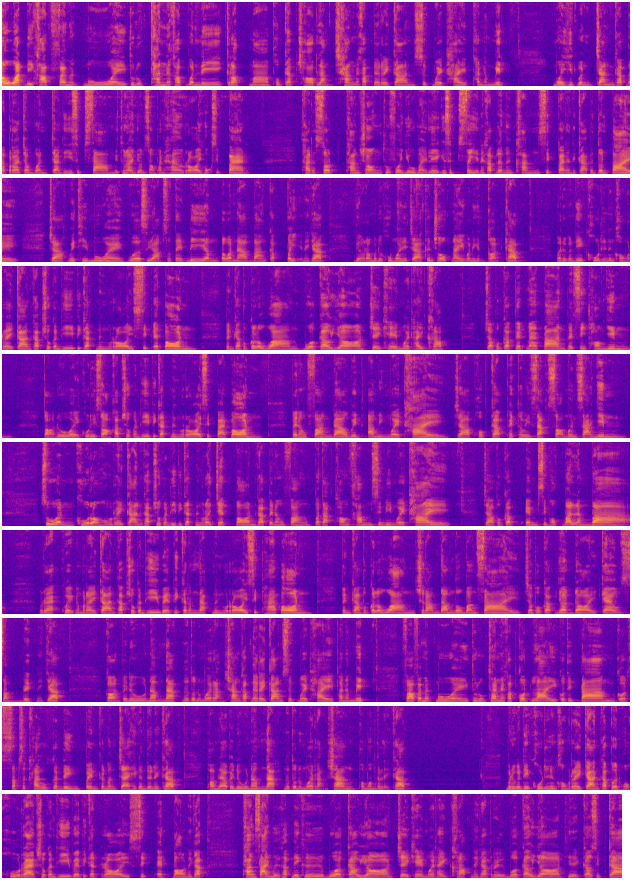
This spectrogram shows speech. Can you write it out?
สวัสดีครับ แฟนมวยทุกท่านนะครับ วันนี้กลับมาพบกับชอบหลังช่างนะครับ ในรายการศึกมวยไทยพันธมิตร มวยฮิตวันจันทร์ครับณประจำวันจันทร์ที่ 23 มิถุนายน 2568 ถ่ายทอดสดทางช่อง2 for you หมายเลข 24 นะครับ เริ่มแข่งขัน 18นาฬิกาเป็นต้นไป จากเวทีมวยเวอร์สยามสเตเดียม ตะวันนาบางกะปินะครับ เดี๋ยวเรามาดูคู่มวยที่จะขึ้นชกในวันนี้กันก่อนครับ มาดูกันที่คู่ที่ 1 ของรายการครับชกกันที่พิกัด 111 ปอนด์เป็นการพบกันระหว่างบัวเก้ายอด JK มวยไทยครับ จะพบกับเพชรแม่ต้านเพชรสีทองยิม ต่อด้วยคู่ที่ 2 ครับชกกันที่พิกัด 118 ปอนด์เป็นทางฝั่งดาวิดอาหมิงมวยไทย จะพบกับเพชรทวีศักดิ์20,000สายิม ส่วนคู่รองของรายการครับชกกันที่พิกัด 107 ปอนด์ครับเป็นทางฝั่งประตักทองคำซินบีมวยไทย จะพบกับ M16 บ้านลัมบ้า และคู่เอกนำรายการครับโชกกันที่เวทพิกัดน้ำหนัก 115 ปอนด์เป็นการพบกันระหว่างฉลามดำโหน่งบางทราย จะพบกับยอดดอยแก้วสำริดนะครับ ก่อนไปดูน้ำหนักเนื้อตัวนักมวยหลังช่างครับในรายการศึกมวยไทยพันธมิตรฝากแฟนมตช์มวยทุกๆท่านนะครับ กดไลค์กดติดตาม กด Subscribe กดกระดิ่ง เป็นกำลังใจให้กันด้วยนะครับ พร้อมแล้วไปดูน้ำหนักเนื้อตัวนักมวยหลังช่างพร้อม ๆ กันเลยครับ มาดูกันที่คู่ที่ 1 ของรายการครับเปิดหัวคู่แรกชกกันที่เวทพิกัด 111 ปอนด์นะครับทางซ้ายมือครับนี่คือบัวเก้ายอด JK มวยไทยคลับนะครับหรือบัวเก้ายอดที่เด็ด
